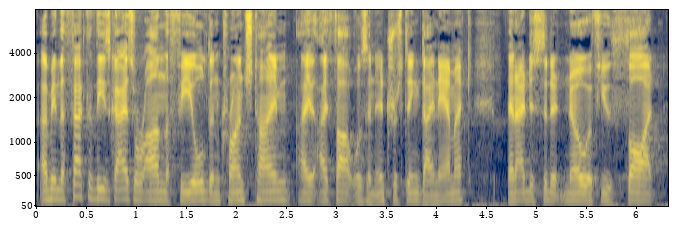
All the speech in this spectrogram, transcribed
I mean, the fact that these guys were on the field in crunch time, I, I thought was an interesting dynamic. And I just didn't know if you thought,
